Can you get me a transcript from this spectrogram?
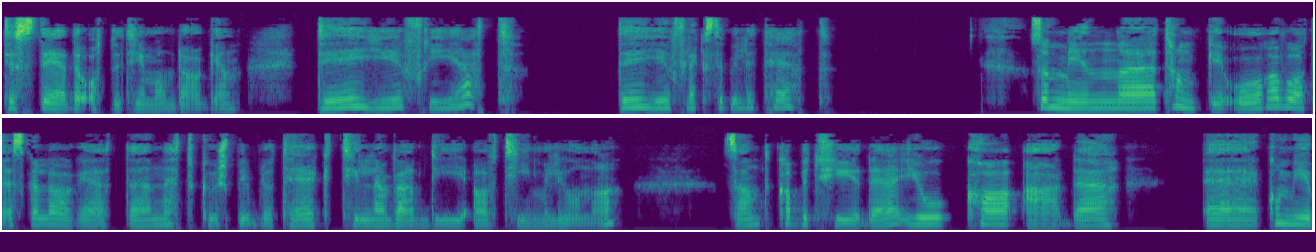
til stede åtte timer om dagen. Det gir frihet. Det gir fleksibilitet. Så min uh, tanke i år har vært at jeg skal lage et uh, nettkursbibliotek til en verdi av ti millioner. Sant? Hva betyr det? Jo, hva er det eh, hvor mye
